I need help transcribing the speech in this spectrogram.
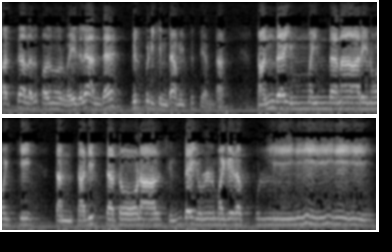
பத்து அல்லது பதினோரு வயதுல அந்த விற்பிடிக்கின்ற அமைப்பு சேர்ந்தார். தந்த இம்மைந்தனாரை நோக்கி தன் தடித்த தோளால் சிந்தையுள் மகிழப் புள்ளி.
